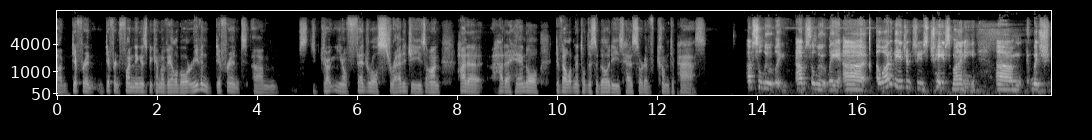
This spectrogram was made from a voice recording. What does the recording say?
um, different different funding has become available or even different um, you know federal strategies on how to how to handle developmental disabilities has sort of come to pass Absolutely, absolutely. Uh, a lot of agencies chase money, um, which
